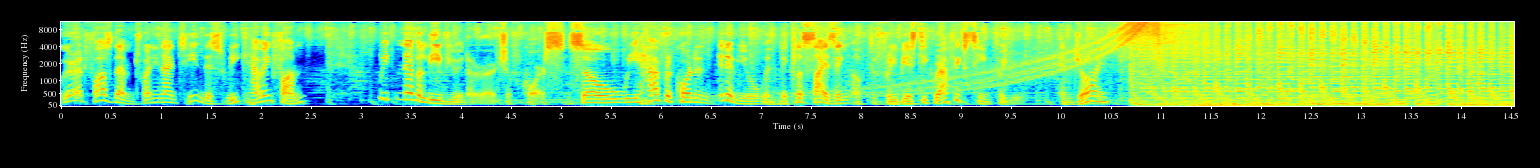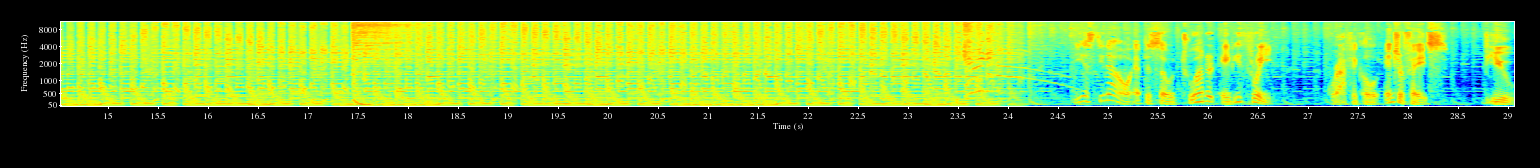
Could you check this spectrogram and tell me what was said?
We're at FOSDEM 2019 this week, having fun. We'd never leave you in a lurch, of course. So we have recorded an interview with Niclas Zeising of the FreeBSD graphics team for you. Enjoy! BSD Now, episode 283, Graphical Interface, View.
